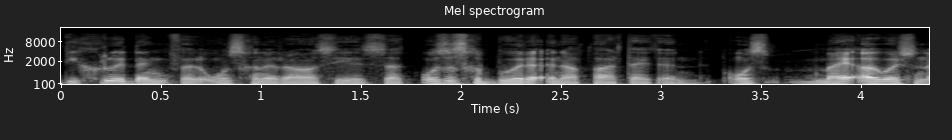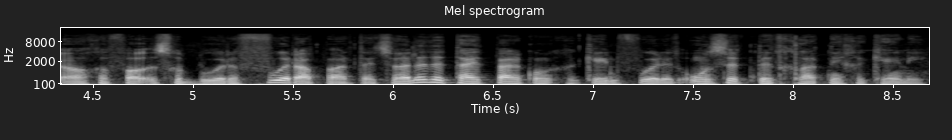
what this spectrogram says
die groot ding vir ons generasie is dat ons is gebore in apartheid in. Ons my ouers in elk geval is gebore voor apartheid. So hulle het 'n tydperk ongeken geken voor dit. Ons het dit glad nie geken nie.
